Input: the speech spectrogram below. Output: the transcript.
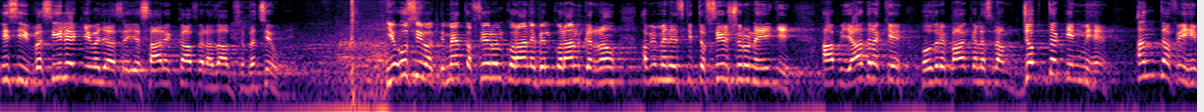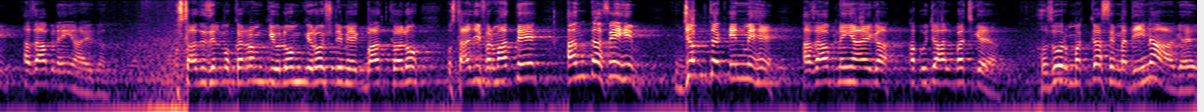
اسی وسیلے کی وجہ سے یہ سارے کافر عذاب سے بچے ہوئے۔ یہ اسی وقت میں تفسیر القرآن بالقرآن کر رہا ہوں۔ ابھی میں نے اس کی تفسیر شروع نہیں کی۔ آپ یاد رکھیں حضر پاک علیہ السلام جب تک ان میں ہیں، انت فہم عذاب نہیں آئے گا۔ استاد ذیل مکرم کی علوم کی روشنی میں ایک بات کہہ لوں۔ استاد جی فرماتے ہیں، انت فہم جب تک ان میں ہیں، عذاب نہیں آئے گا۔ ابو جہل بچ گیا۔ حضور مکہ سے مدینہ آ گئے۔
